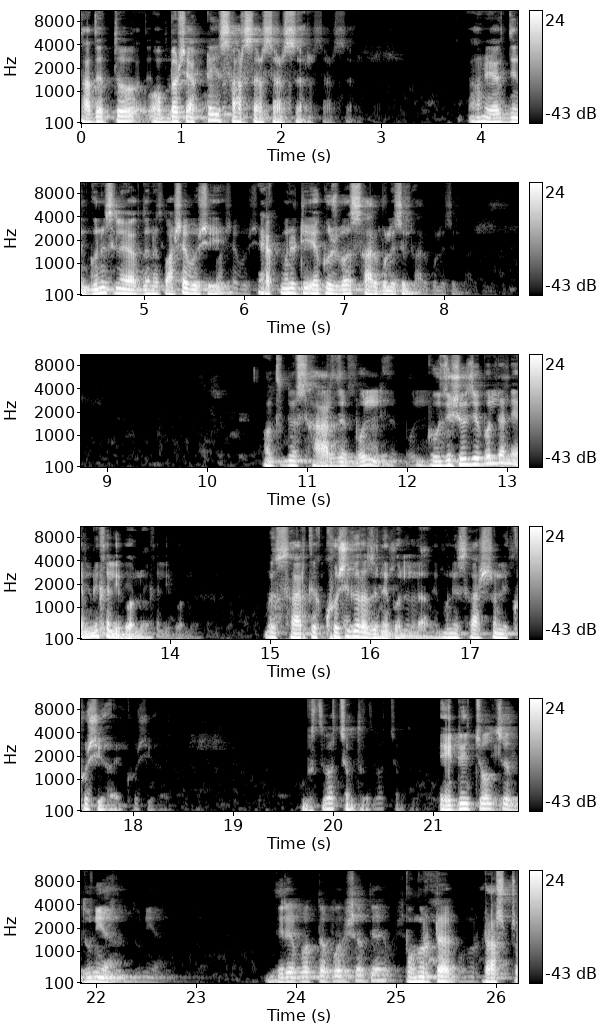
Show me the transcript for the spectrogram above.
তাদের তো অভ্যাস একটাই সার সার সার সার আমি একদিন গুনেছিলাম একজনের পাশে বসি এক মিনিটে একুশ বার স্যার বলেছিল। অন্তত স্যার যে বললি বুঝি সুঝি বললেন এমনি খালি বলো। বলে, স্যারকে খুশি করার জন্য বললাম। উনি স্যার শুনলে খুশি হয় খুশি হয়। বুঝতে পারছেন তো? এইটাই চলছে দুনিয়া। নিরাপত্তা পরিষদে পনেরোটা রাষ্ট্র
